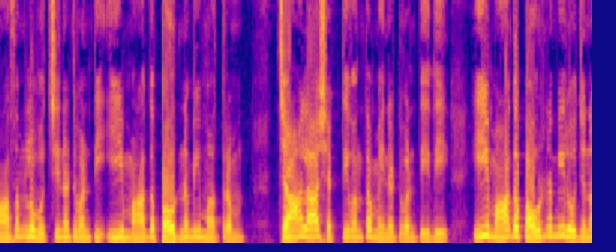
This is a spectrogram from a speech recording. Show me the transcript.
మాసంలో వచ్చినటువంటి ఈ మాఘ పౌర్ణమి మాత్రం చాలా శక్తివంతమైనటువంటిది. ఈ మాఘ పౌర్ణమి రోజున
